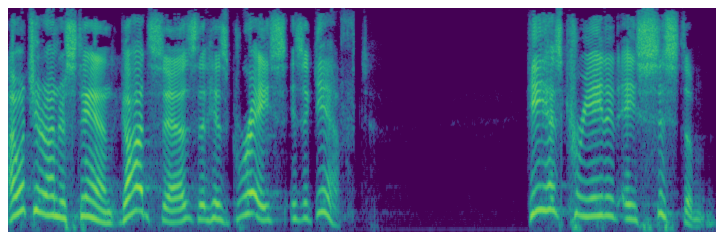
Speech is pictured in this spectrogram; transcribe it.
I want you to understand God says that His grace is a gift. He has created a system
